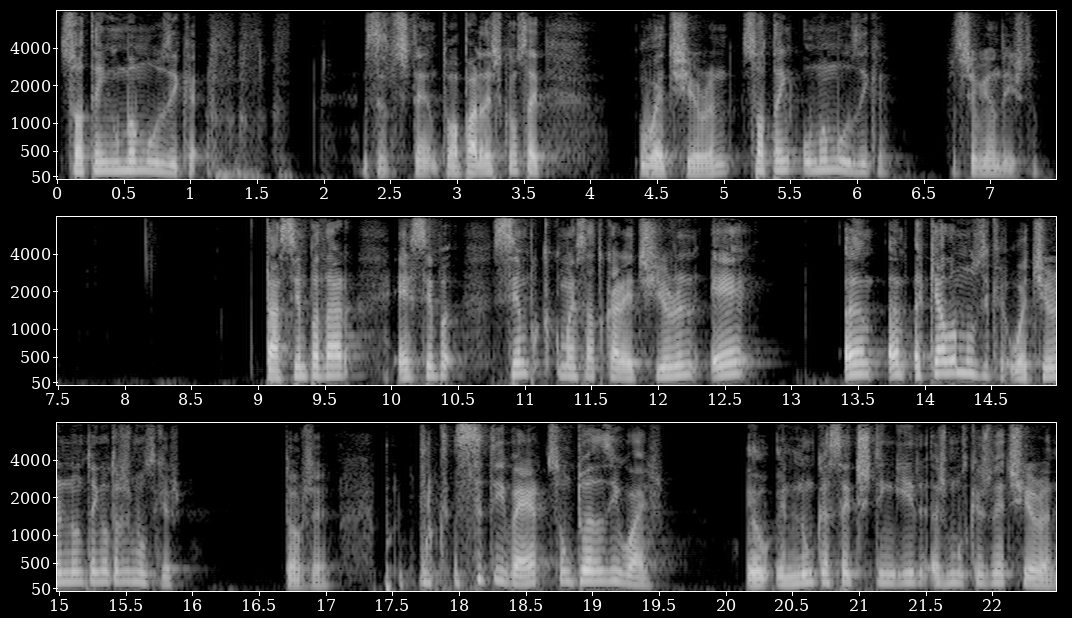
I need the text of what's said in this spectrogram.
Só tem uma música. Não sei se vocês estão a par deste conceito. O Ed Sheeran só tem uma música. Vocês sabiam disto? Está sempre a dar. É sempre, sempre que começa a tocar Ed Sheeran é a, a, aquela música. O Ed Sheeran não tem outras músicas. Estão a perceber? Porque se tiver, são todas iguais. Eu, eu nunca sei distinguir as músicas do Ed Sheeran.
